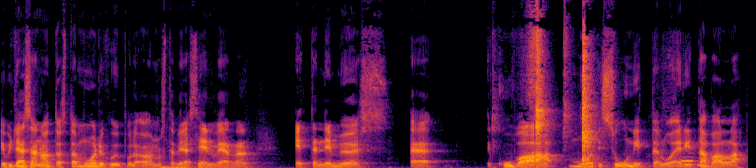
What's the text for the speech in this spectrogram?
Ja pitää sanoa tuosta muodihuipulle ohjelmasta vielä sen verran, että ne myös äh, kuvaa muotisuunnittelua eri tavalla.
